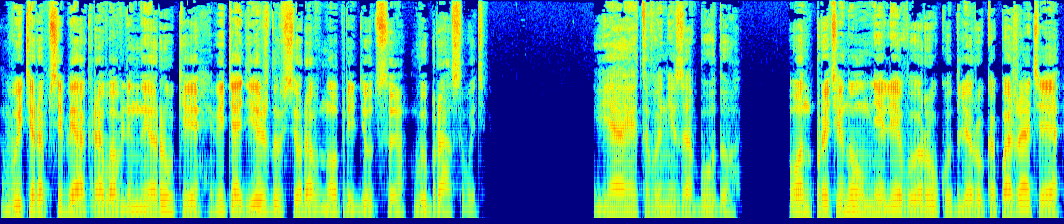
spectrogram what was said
Вытер об себя окровавленные руки, ведь одежду все равно придется выбрасывать. «Я этого не забуду». Он протянул мне левую руку для рукопожатия,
